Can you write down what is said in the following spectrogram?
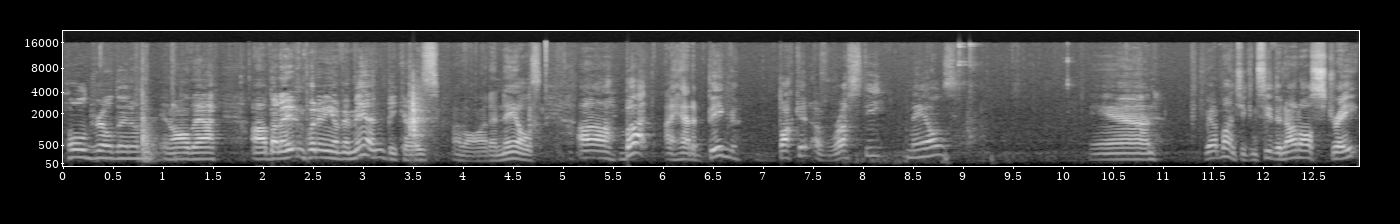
hole drilled in them and all that. Uh, but I didn't put any of them in because I'm all out of nails. Uh, but I had a big bucket of rusty nails and I got a bunch. You can see they're not all straight,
